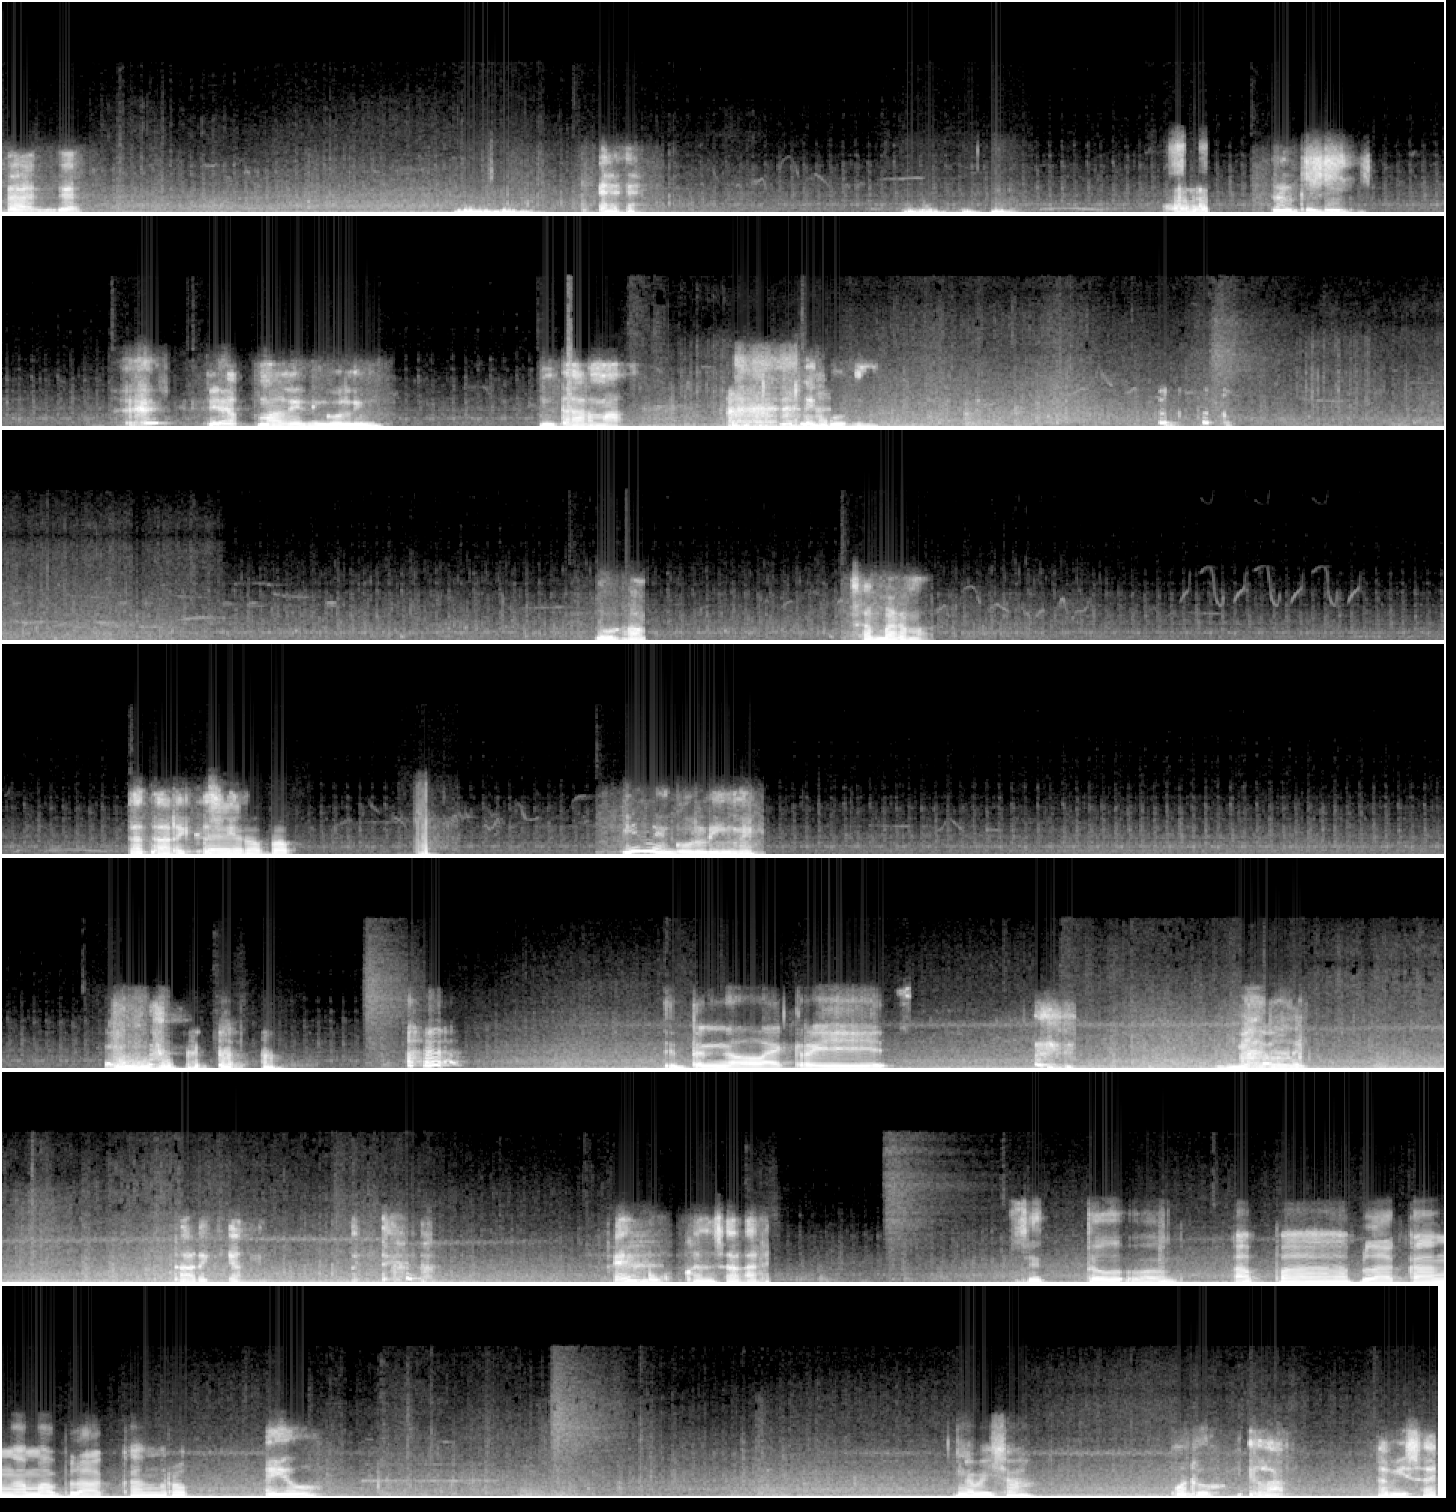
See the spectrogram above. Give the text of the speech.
Kagak. Eh, eh. Ini guling. Ntar mal. Ini guling. Tuh, Ham. sabar mal. Kita tarik ke Eh, sini. Rob, Rob. Ini guling nih. Itu nge-lag, Riz. Ngelek. Tarik yang. Eh bukan salah deh. Situ apa belakang sama belakang, Rob. Ayo. Nggak bisa. Waduh gila. Gak bisa.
